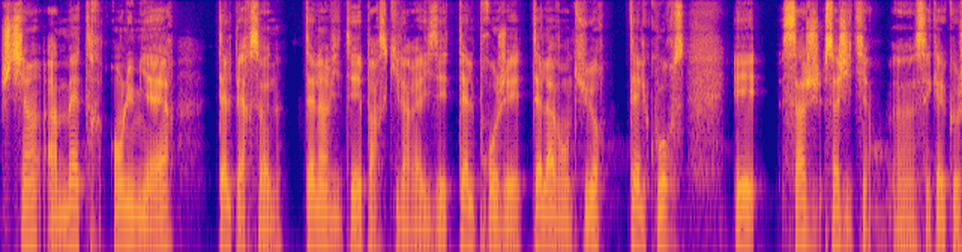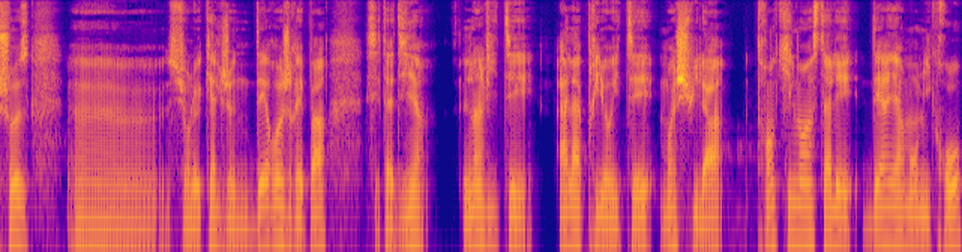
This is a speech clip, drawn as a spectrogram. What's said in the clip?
Je tiens à mettre en lumière telle personne, tel invité, parce qu'il a réalisé tel projet, telle aventure, telle course. Et ça, ça j'y tiens. Euh, c'est quelque chose euh, sur lequel je ne dérogerai pas, c'est-à-dire l'invité à la priorité. Moi, je suis là, tranquillement installé derrière mon micro.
